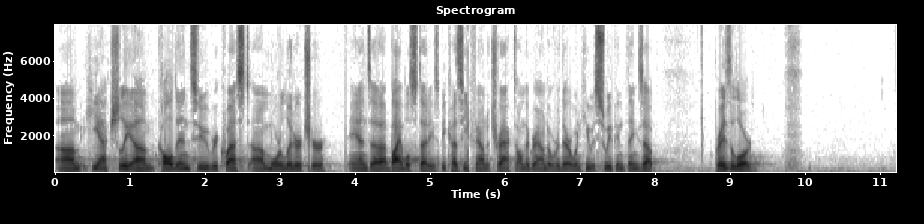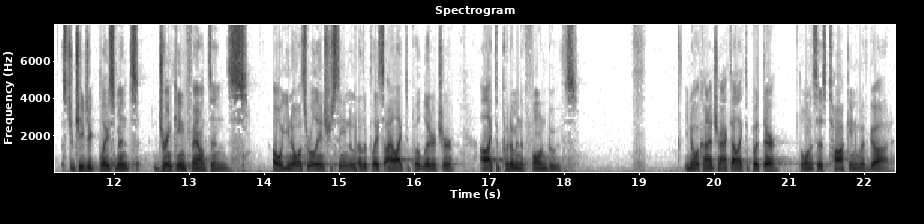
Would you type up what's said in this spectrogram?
Um, he actually um, called in to request um, more literature and uh, Bible studies because he found a tract on the ground over there when he was sweeping things up. Praise the Lord. Strategic placement, drinking fountains. Oh, you know what's really interesting? Another place I like to put literature? I like to put them in the phone booths. You know what kind of tract I like to put there? The one that says talking with God.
